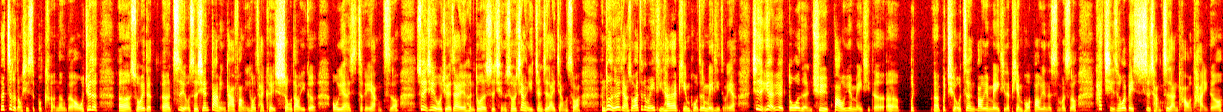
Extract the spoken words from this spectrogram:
那这个东西是不可能的哦。我觉得，呃，所谓的呃自由是先大鸣大放以后才可以收到一个哦，原来是这个样子哦。所以其实我觉得，在很多的事情说，像以政治来讲说啊，很多人在讲说啊，这个媒体他在偏颇，这个媒体怎么样？其实越来越多人去抱怨媒体的呃不。呃，不求证，抱怨媒体的偏颇，抱怨的什么时候，他其实会被市场自然淘汰的哦。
